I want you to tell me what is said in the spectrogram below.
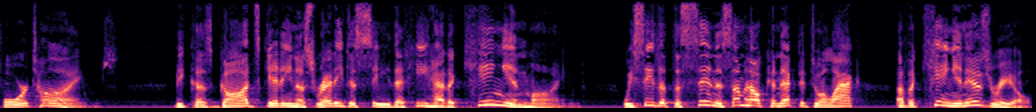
four times because God's getting us ready to see that He had a king in mind. We see that the sin is somehow connected to a lack of a king in Israel.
